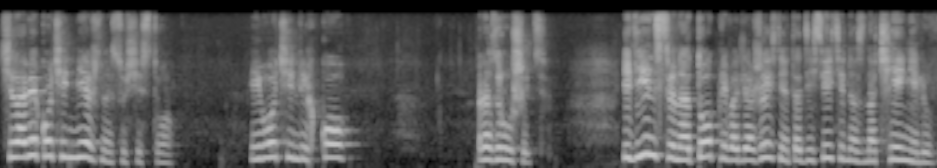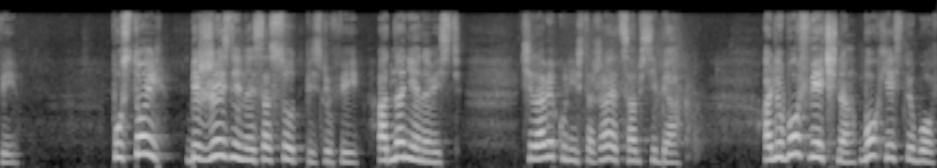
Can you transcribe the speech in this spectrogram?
Человек очень нежное существо. Его очень легко разрушить. Единственное топливо для жизни – это действительно значение любви. Пустой, безжизненный сосуд без любви, одна ненависть. Человек уничтожает сам себя. А любовь вечна. Бог есть любовь.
